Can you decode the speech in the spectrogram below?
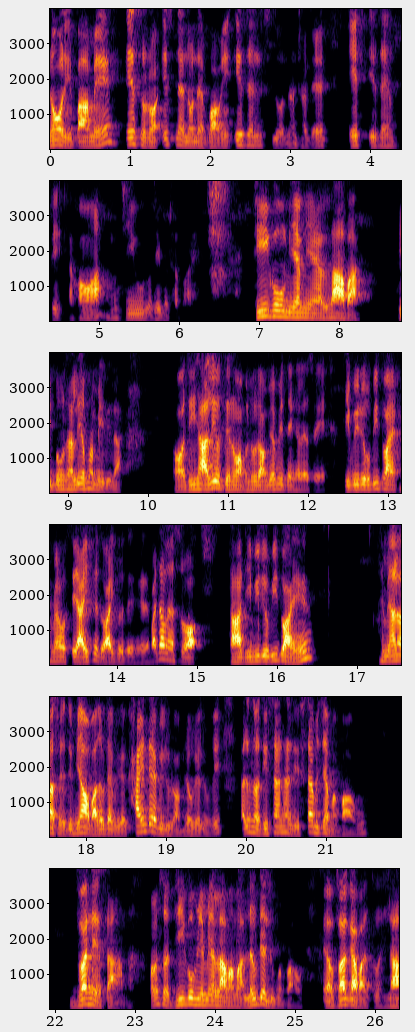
not တွေပါမယ် is ဆိုတော့ is နဲ့ not နဲ့ပေါင်းရင် isn't လို့နားထွက်တယ် it isn't big အကောင်ကမကြီးဘူးလို့အဓိပ္ပာယ်ထွက်ပါတယ်ဒီကိုမြန်မြန်လာပါဒီပုံစံလေးကိုမှတ်မိသေးလားအော်ဒီဟာလေးကိုသင်တော့ဘယ်လိုတောင်ပြောပြသင်ကြလဲဆိုရင်ဒီဗီဒီယိုပြီးသွားရင်ခင်ဗျားတို့ဆရာကြီးဖြစ်သွားပြီလို့သင်ခဲ့တယ်။ဘာကြောင့်လဲဆိုတော့ဒါဒီဗီဒီယိုပြီးသွားရင်ခင်ဗျားတို့ဆိုရင်သူများကိုဘာလုပ်တက်ပြီးလဲခိုင်းတက်ပြီးလို့တော့ပြောခဲ့လို့လေ။ဘာလို့လဲဆိုတော့ဒီ sentence ဒီ subject မပါဘူး။ verb နဲ့စရမှာ။ဘာလို့ဆိုတော့ဒီကိုမြန်မြန်လာမှာမှာလုပ်တဲ့လူမပါဘူး။ အဲ့တော့ verb ကပါဆိုတော့လာ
